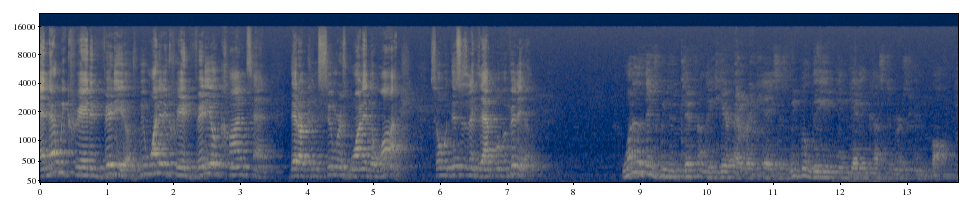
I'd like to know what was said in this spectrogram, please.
And then we created videos. We wanted to create video content that our consumers wanted to watch. So this is an example of a video. One of the things we do differently here at Rick Case is we believe in getting customers involved.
